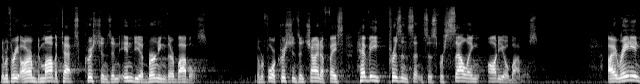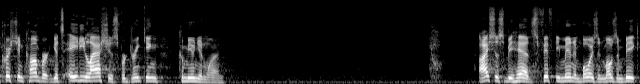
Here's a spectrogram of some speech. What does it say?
Number three, armed mob attacks Christians in India burning their Bibles. Number four, Christians in China face heavy prison sentences for selling audio Bibles. Iranian Christian convert gets 80 lashes for drinking communion wine. ISIS beheads 50 men and boys in Mozambique,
